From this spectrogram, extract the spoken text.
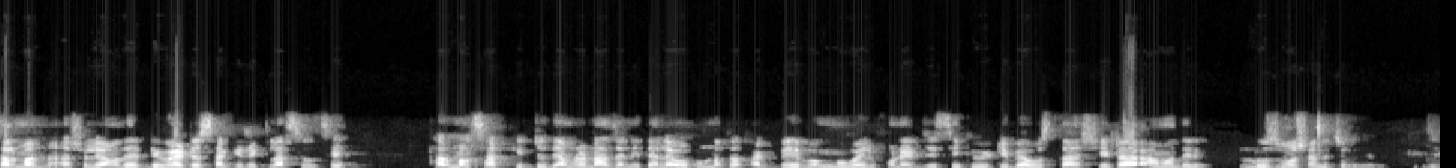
সালমান। আসলে আমাদের ডিভাইডার সার্কিটের ক্লাস চলছে। থার্মাল সার্কিট যদি আমরা না জানি তাহলে অপূর্ণতা থাকবে এবং মোবাইল ফোনের যে সিকিউরিটি ব্যবস্থা সেটা আমাদের লুজ মোশনে চলে যাবে। জি।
